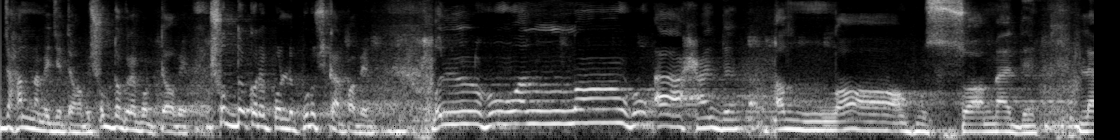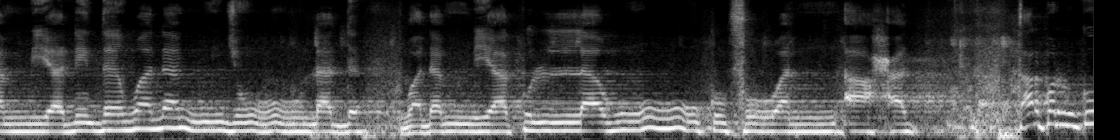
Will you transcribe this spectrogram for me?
জাহান্নামে যেতে হবে। শুদ্ধ করে পড়তে হবে। শুদ্ধ করে পড়লে পুরস্কার পাবেন। আহাদ সামাদ, লাম ইয়ালিদ ওয়া লাম ইউলাদ ওয়া লাম ইয়াকুল লাহু কুফুয়ান তারপর রুকু,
